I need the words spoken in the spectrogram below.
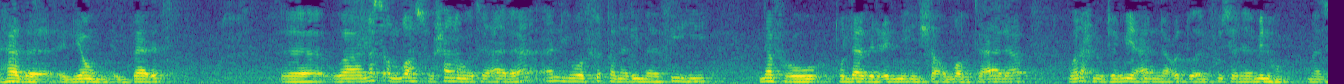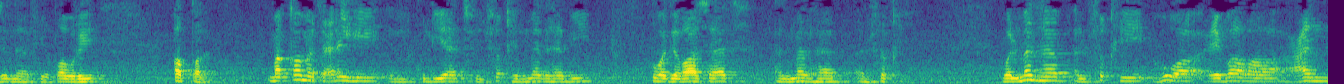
هذا اليوم البارد. ونسأل الله سبحانه وتعالى أن يوفقنا لما فيه نفع طلاب العلم إن شاء الله تعالى. ونحن جميعا نعد أنفسنا منهم ما زلنا في طور الطلب. ما قامت عليه الكليات في الفقه المذهبي هو دراسة المذهب الفقهي. والمذهب الفقهي هو عبارة عن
